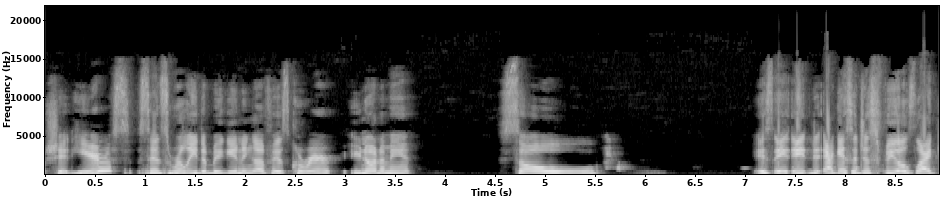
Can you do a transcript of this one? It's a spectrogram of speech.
shit years since really the beginning of his career. You know what I mean? So it's it, it I guess it just feels like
